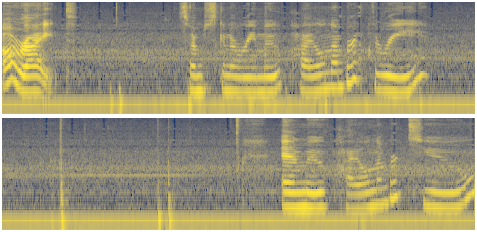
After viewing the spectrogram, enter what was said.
All right. So I'm just going to remove pile number three and move pile number two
